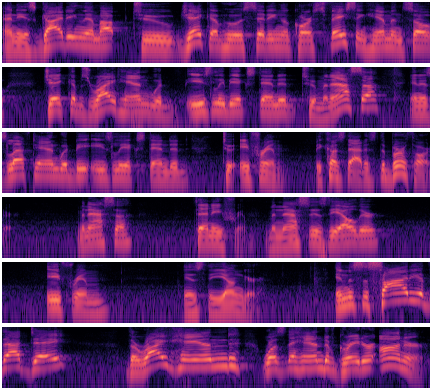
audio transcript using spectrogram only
And he is guiding them up to Jacob, who is sitting, of course, facing him. And so Jacob's right hand would easily be extended to Manasseh, and his left hand would be easily extended to Ephraim, because that is the birth order. Manasseh, then Ephraim. Manasseh is the elder, Ephraim is the younger. In the society of that day, the right hand was the hand of greater honor.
